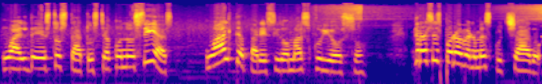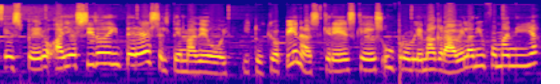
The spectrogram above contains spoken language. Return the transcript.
cuál de estos datos ya conocías? ¿Cuál te ha parecido más curioso? Gracias por haberme escuchado. Espero haya sido de interés el tema de hoy. ¿Y tú qué opinas? ¿Crees que es un problema grave la ninfomanía?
